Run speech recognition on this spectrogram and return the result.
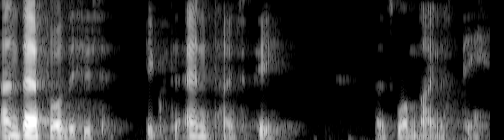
And therefore, this is equal to n times p. That's 1 minus p.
